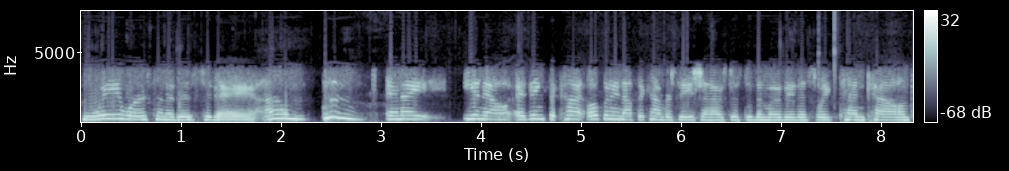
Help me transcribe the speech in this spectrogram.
way worse than it is today. Um, and I, you know, I think the con- opening up the conversation. I was just at the movie this week, Ten Count.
